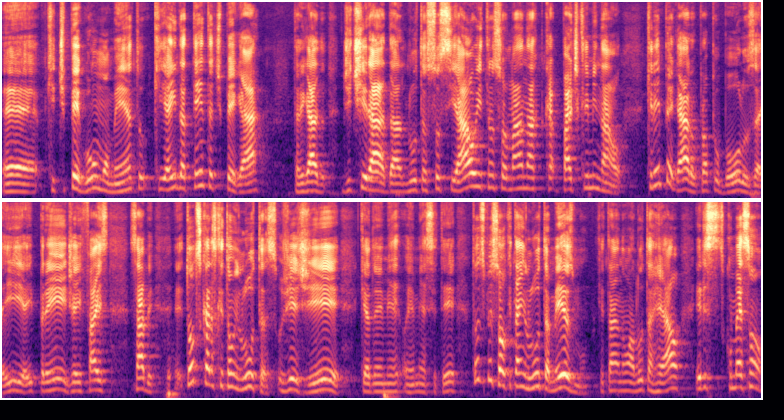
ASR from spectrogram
é, que te pegou um momento, que ainda tenta te pegar, tá ligado? De tirar da luta social e transformar na parte criminal que nem pegaram o próprio Boulos aí, aí prende, aí faz, sabe? Todos os caras que estão em lutas, o GG, que é do MST, todo esse pessoal que está em luta mesmo, que está numa luta real, eles começam,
